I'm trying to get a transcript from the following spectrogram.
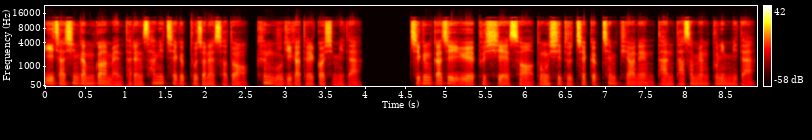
이 자신감과 멘탈은 상위 체급 도전에서도 큰 무기가 될 것입니다. 지금까지 UFC에서 동시 두 체급 챔피언은 단 5명 뿐입니다.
